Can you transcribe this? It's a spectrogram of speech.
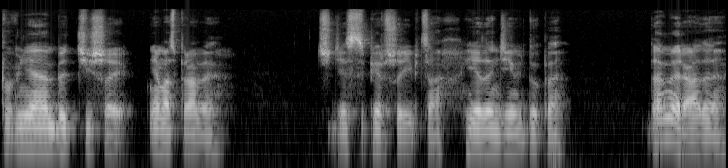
Powinienem być ciszej. Nie ma sprawy. 31 lipca. Jeden dzień w dupę. Damy radę.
